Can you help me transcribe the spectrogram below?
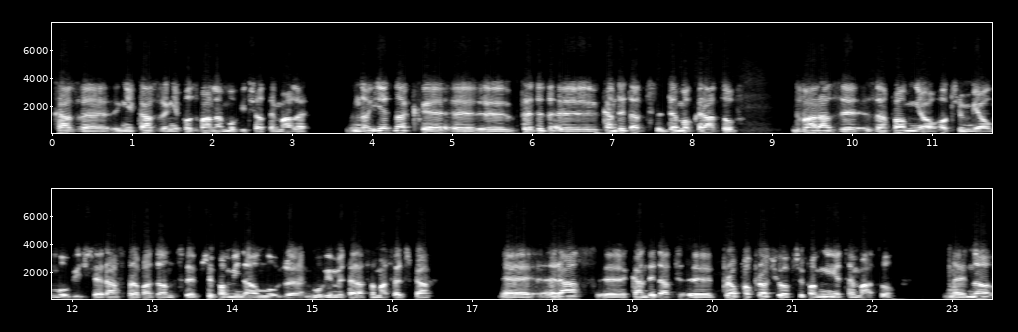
każe, nie każe, nie pozwala mówić o tym, ale no jednak e, e, kandydat demokratów dwa razy zapomniał, o czym miał mówić. Raz prowadzący przypominał mu, że mówimy teraz o maseczkach. Raz kandydat poprosił o przypomnienie tematu. No,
